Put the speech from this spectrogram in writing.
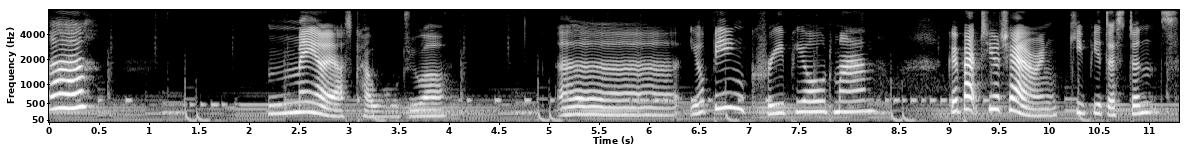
Uh, may I ask how old you are? Uh, you're being creepy, old man. Go back to your chair and keep your distance.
